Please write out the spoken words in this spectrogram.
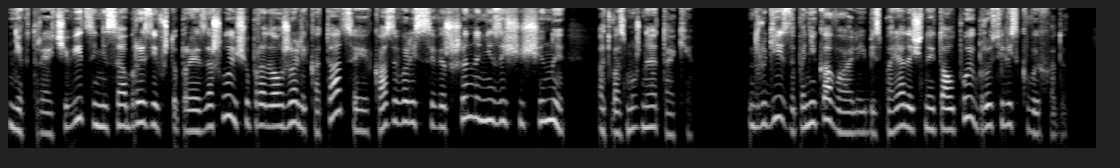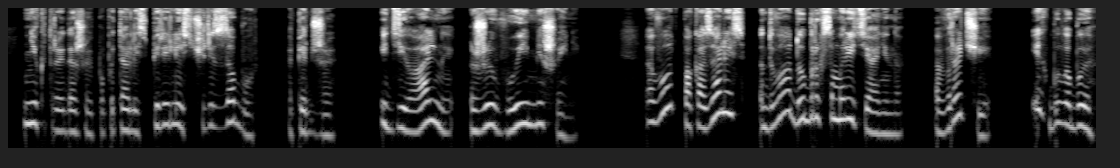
Некоторые очевидцы, не сообразив, что произошло, еще продолжали кататься и оказывались совершенно не защищены от возможной атаки. Другие запаниковали и беспорядочной толпой бросились к выходу. Некоторые даже попытались перелезть через забор. Опять же, идеальные живые мишени. Вот показались два добрых самаритянина, врачи. Их было бы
